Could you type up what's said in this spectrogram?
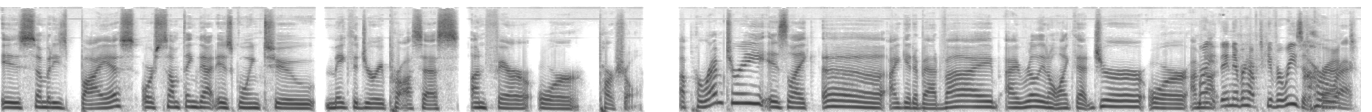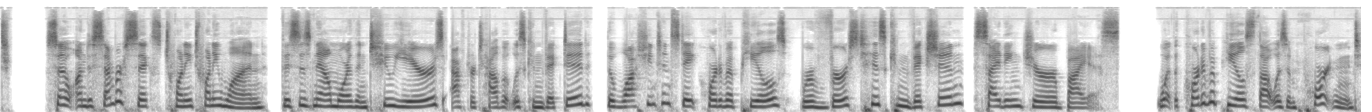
is somebody's bias or something that is going to make the jury process unfair or partial. A peremptory is like, uh, I get a bad vibe. I really don't like that juror, or I'm right. not They never have to give a reason. Correct. correct. So on December 6, 2021, this is now more than two years after Talbot was convicted, the Washington State Court of Appeals reversed his conviction, citing juror bias. What the Court of Appeals thought was important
